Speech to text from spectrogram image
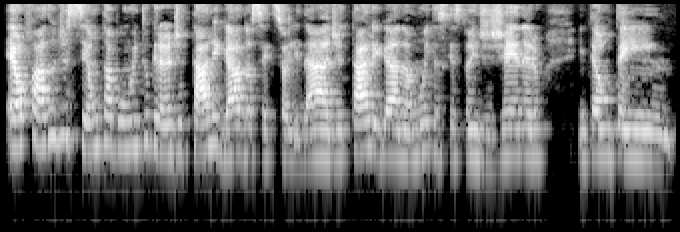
é o fato de ser um tabu muito grande, tá ligado à sexualidade, tá ligado a muitas questões de gênero. Então tem,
